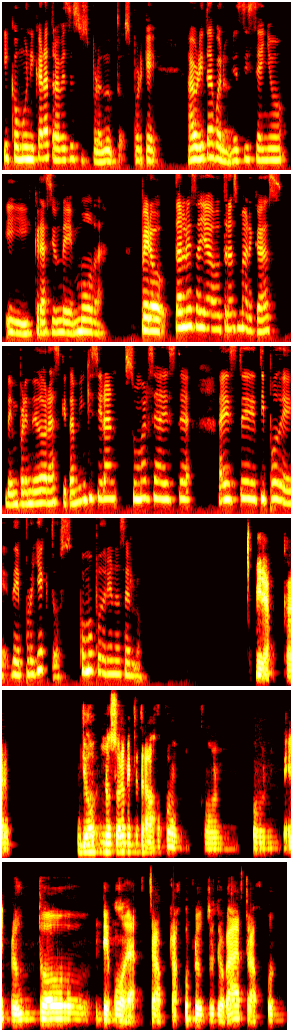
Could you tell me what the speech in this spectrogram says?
y comunicar a través de sus productos, porque ahorita, bueno, es diseño y creación de moda, pero tal vez haya otras marcas de emprendedoras que también quisieran sumarse a este, a este tipo de, proyectos. ¿Cómo podrían hacerlo? Mira, claro, yo no solamente trabajo con, con, el producto de moda, trabajo con productos de hogar, trabajo con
